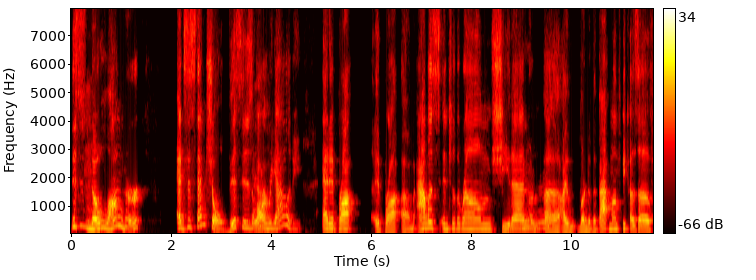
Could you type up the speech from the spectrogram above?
This is no longer existential. This is our reality. And it brought it brought um, Alice into the realm. She then Mhm. uh, I learned of the Bat Month because of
